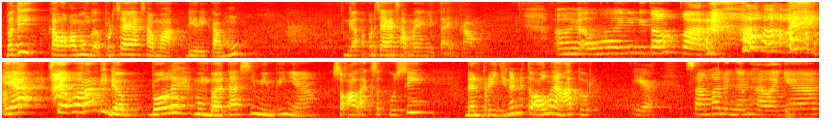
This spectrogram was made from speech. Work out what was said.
berarti kalau kamu nggak percaya sama diri kamu nggak percaya sama yang nyiptain kamu Oh ya Allah, ini ditampar. ya setiap orang tidak boleh membatasi mimpinya soal eksekusi dan perizinan itu Allah yang atur Iya, sama dengan halnya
